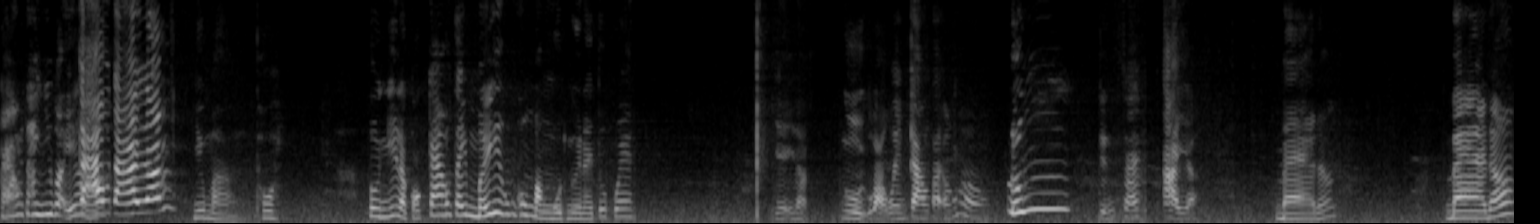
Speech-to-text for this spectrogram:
Cao tay như vậy hả? Cao tay lắm. Nhưng mà thôi tôi nghĩ là có cao tay mấy cũng không bằng một người này tôi quen. Vậy là người của bà quen cao tay ấn hơn. Đúng. Chính xác. Ai à bà đó. Bà đó.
